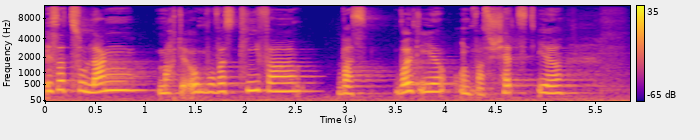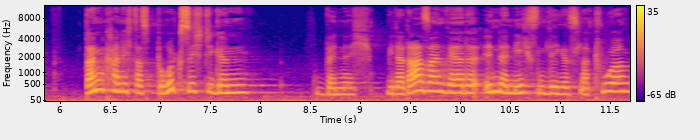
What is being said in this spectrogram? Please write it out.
Ist er zu lang? Macht ihr irgendwo was tiefer? Was wollt ihr und was schätzt ihr? Dann kann ich das berücksichtigen, wenn ich wieder da sein werde in der nächsten Legislatur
